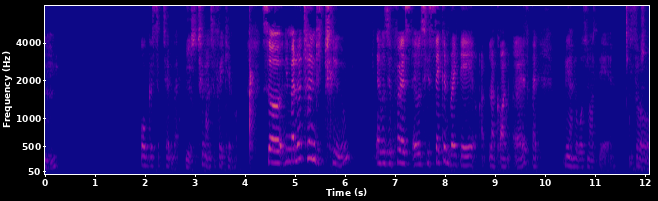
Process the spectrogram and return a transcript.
Mhm. august september Yes. two months before he came home so Limelo turned two it was the first it was his second birthday like on earth but Luyanda was not there so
